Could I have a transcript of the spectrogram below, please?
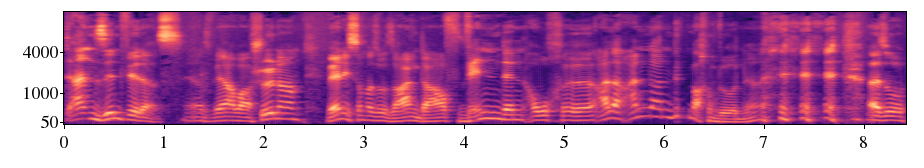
dann sind wir das. Ja, es wäre aber schöner, wenn ich es nochmal so sagen darf, wenn denn auch äh, alle anderen mitmachen würden. Ja? also,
